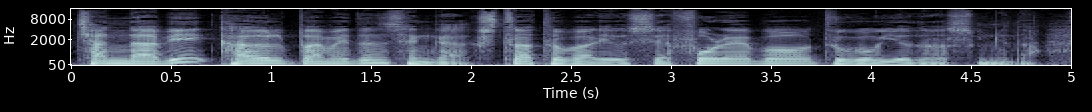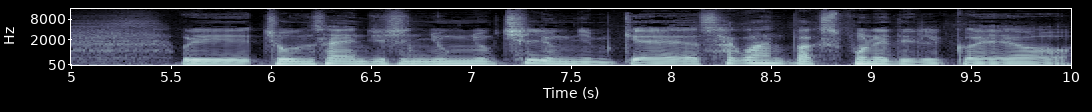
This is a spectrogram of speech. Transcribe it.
잔나비 가을밤에 든 생각. 스트라토바리우스의 Forever 두 곡 이어들었습니다. 우리 좋은 사연 주신 6676님께 사과 한 박스 보내드릴 거예요.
